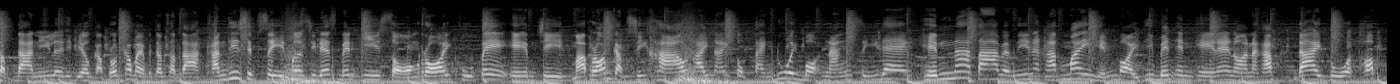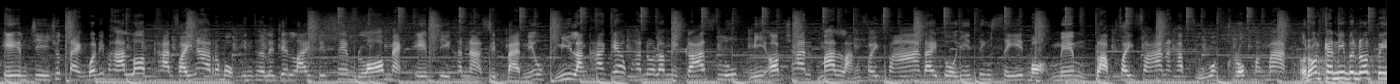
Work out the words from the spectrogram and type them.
สัปดาห์นี้เลยทีเดียวกับรถเข้าใหม่ประจำสัปดาห์ คันที่ 14 Mercedes-Benz E 200 Coupe AMG มาพร้อมกับสีขาวภายในตกแต่งด้วยเบาะหนังสีแดง เห็นหน้าตาแบบนี้นะครับ ไม่เห็นบ่อยที่ Benz NK แน่นอนนะครับ ได้ตัวท็อป AMG ชุดแต่งบอดี้พาร์ทรอบคันไฟหน้าระบบ Intelligent Light System ล้อ Mac AMG ขนาด 18 นิ้ว มีหลังคาแก้วพาโนรามิกก a าส o ู f มีออปชั่นม่านหลังไฟฟ้าได้ตัว Heating Seat เบาะเมม ปรับไฟฟ้านะครับ ถือว่าครบมากๆ รถคันนี้เป็นรถปี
